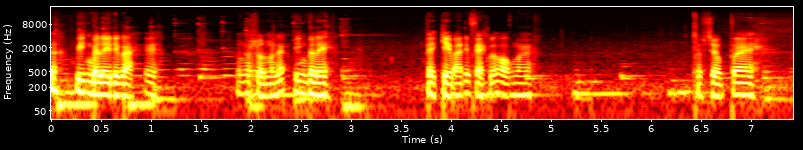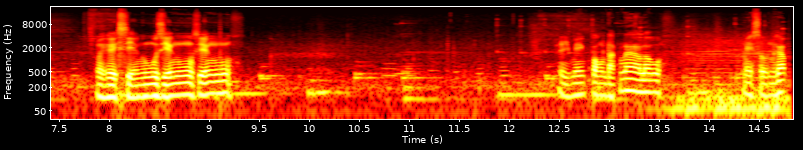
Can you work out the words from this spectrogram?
เออวิ่งไปเลยดีกว่า เออมันน่าสนมันแล้ว วิ่งไปเลย ไปเก็บอาร์ติแฟกต์แล้วออกมา จบจบๆไปเฮ้ยเฮ้ยเสียงงู เสียงงู เสียงงู ไอ้แมงป่องดักหน้าเรา ไม่สนครับ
